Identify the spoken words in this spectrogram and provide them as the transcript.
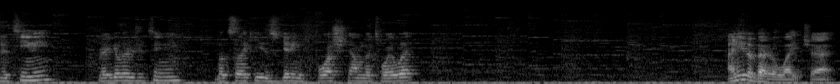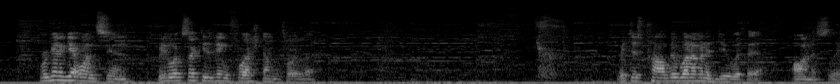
Dratini, regular Dratini, looks like he's getting flushed down the toilet. I need a better light, chat. We're gonna get one soon, but he looks like he's being flushed down the toilet. Which is probably what I'm gonna do with it, honestly.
